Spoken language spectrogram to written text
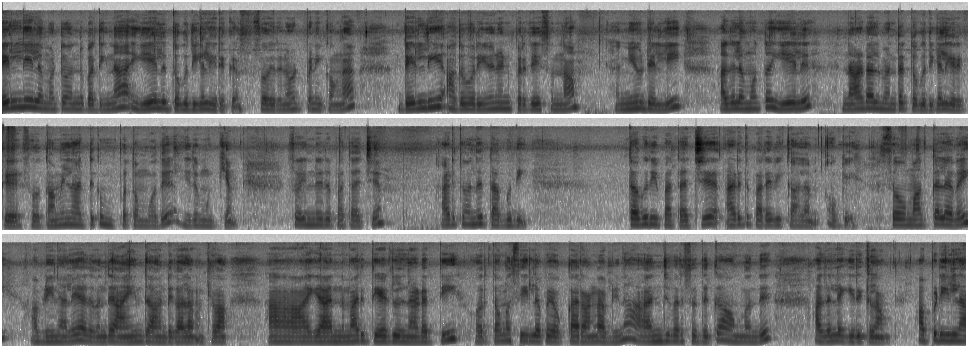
டெல்லியில் மட்டும் வந்து பார்த்திங்கன்னா ஏழு தொகுதிகள் இருக்குது ஸோ இதை நோட் பண்ணிக்கோங்க. டெல்லி அது ஒரு யூனியன் பிரதேசம் தான். நியூ டெல்லி. அதில் மொத்தம் ஏழு நாடாளுமன்ற தொகுதிகள் இருக்குது ஸோ தமிழ்நாட்டுக்கு முப்பத்தொம்போது இது முக்கியம். ஸோ இந்த இது பார்த்தாச்சு. அடுத்து வந்து தகுதி. தகுதி பார்த்தாச்சு. அடுத்து பதவிக்காலம். ஓகே ஸோ மக்களவை அப்படின்னாலே அது வந்து ஐந்து ஆண்டு காலம் ஓகேவா அந்த மாதிரி தேர்தல் நடத்தி ஒருத்தவங்க சீட்டில் போய் உட்காராங்க அப்படின்னா அஞ்சு வருஷத்துக்கு அவங்க வந்து அதில் இருக்கலாம். அப்படி இல்லை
